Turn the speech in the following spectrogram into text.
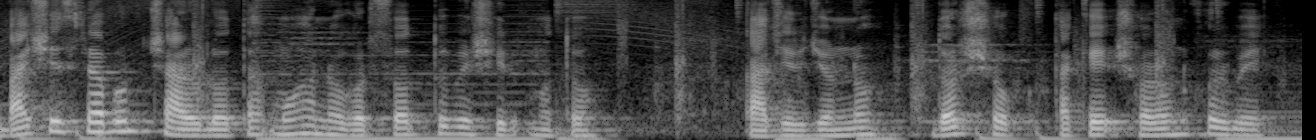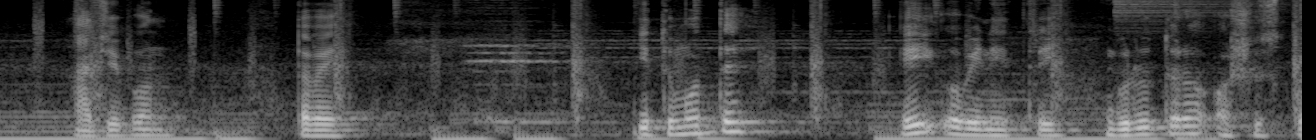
বাইশে শ্রাবণ চারুলতা মহানগর ছদ্মবেশীর মতো। কাজের জন্য দর্শক তাকে স্মরণ করবে আজীবন। তবে ইতিমধ্যে এই অভিনেত্রী গুরুতর অসুস্থ।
